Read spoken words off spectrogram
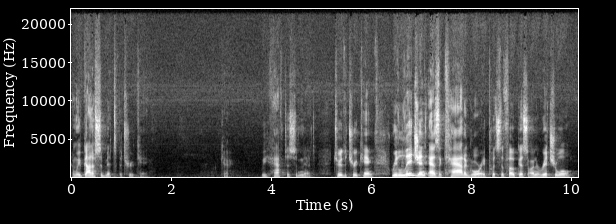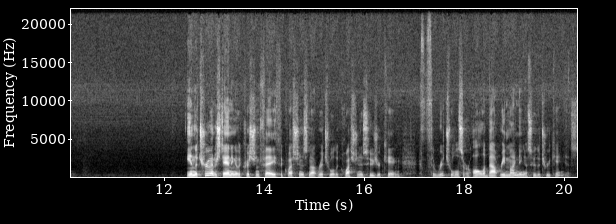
And we've got to submit to the true king. Okay? We have to submit to the true king. Religion as a category puts the focus on ritual. In the true understanding of the Christian faith, the question is not ritual, the question is who's your king. The rituals are all about reminding us who the true king is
